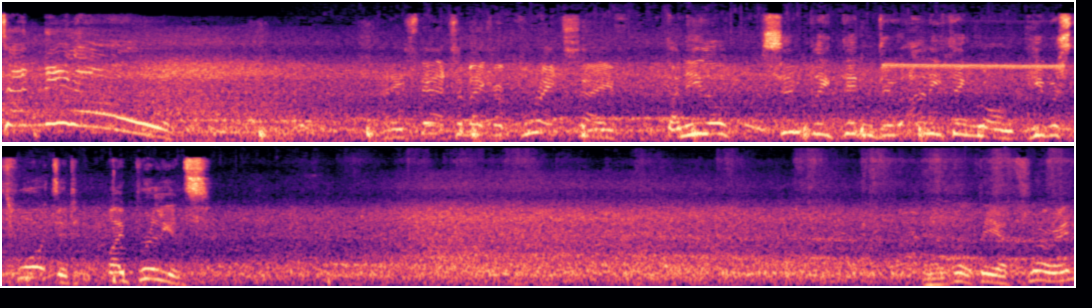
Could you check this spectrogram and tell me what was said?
Danilo! To make a great save. Danilo simply didn't do anything wrong. He was thwarted by brilliance. There will be a throw-in.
